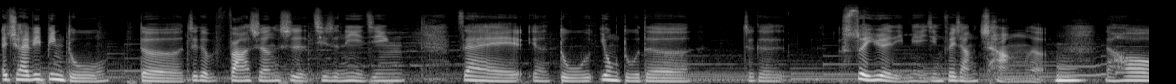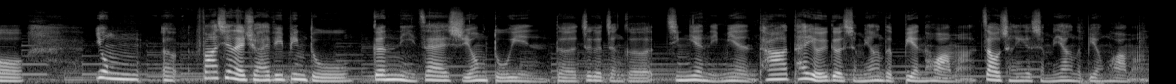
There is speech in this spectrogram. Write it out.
，HIV 病毒的这个发生是，其实你已经在呃毒用毒的这个岁月里面已经非常长了。嗯，然后。用呃发现了 HIV 病毒，跟你在使用毒瘾的这个整个经验里面，它它有一个什么样的变化吗？造成一个什么样的变化吗？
